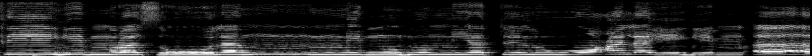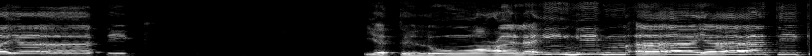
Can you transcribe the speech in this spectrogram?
فيهم رسولا منهم يتلو عليهم آياتك يتلو عليهم آياتك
